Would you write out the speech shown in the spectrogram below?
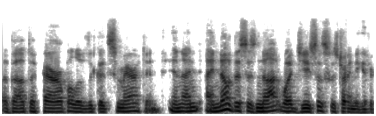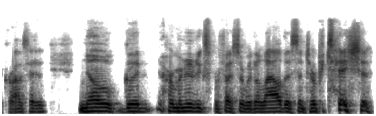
about the parable of the Good Samaritan. And I, I know this is not what Jesus was trying to get across. No good hermeneutics professor would allow this interpretation.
